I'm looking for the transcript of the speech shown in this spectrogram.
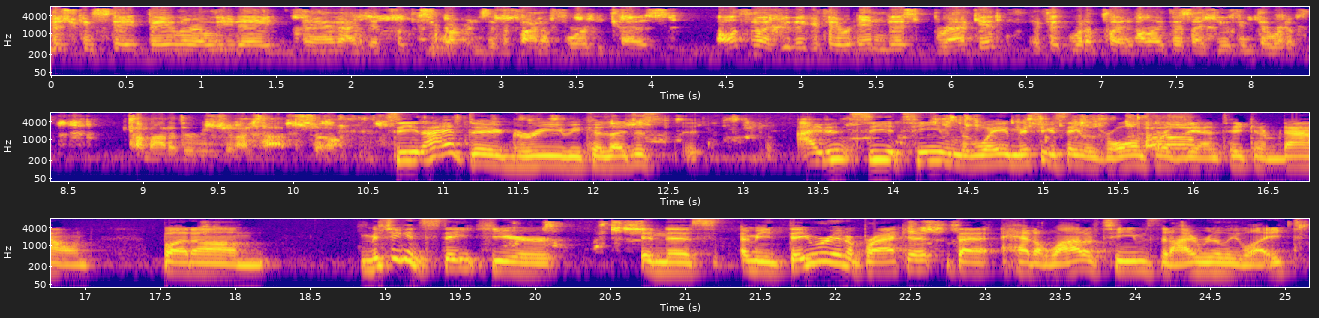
Michigan State Baylor Elite Eight, and I did put the Spartans in the Final Four because ultimately I do think if they were in this bracket, if it would have played out like this, I do think they would have come out of the region on top. So see, and I have to agree because I just I didn't see a team the way Michigan State was rolling towards the end taking them down, but um, Michigan State here in this, I mean, they were in a bracket that had a lot of teams that I really liked.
